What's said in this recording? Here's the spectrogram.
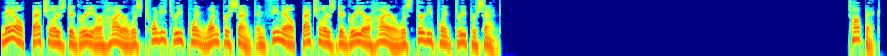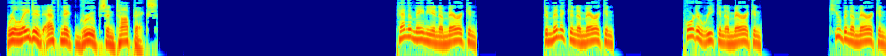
Male, bachelor's degree or higher was 23.1% and female, bachelor's degree or higher was 30.3%. Related ethnic groups and topics Panamanian American Dominican American Puerto Rican American Cuban American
